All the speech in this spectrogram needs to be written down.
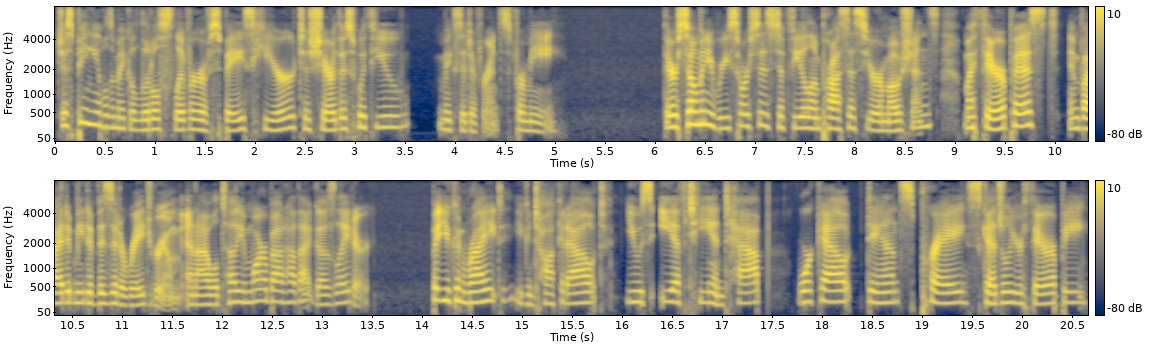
Just being able to make a little sliver of space here to share this with you makes a difference for me. There are so many resources to feel and process your emotions. My therapist invited me to visit a rage room, and I will tell you more about how that goes later. But you can write, you can talk it out, use EFT and tap, work out, dance, pray, schedule your therapy,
